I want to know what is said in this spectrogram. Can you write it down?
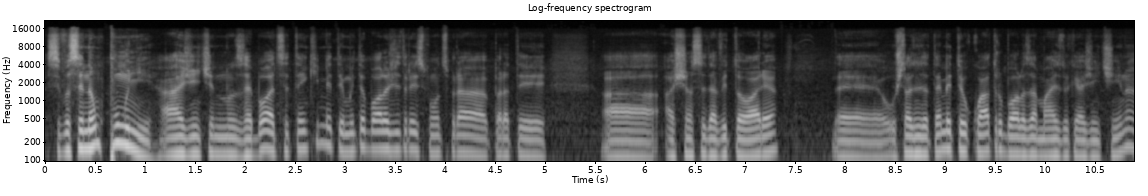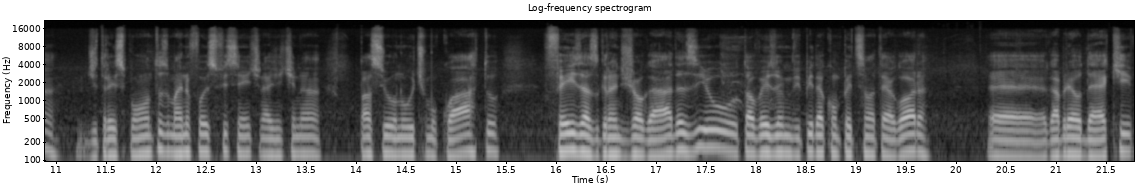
se você não pune a Argentina nos rebotes, você tem que meter muita bola de três pontos para ter a, a chance da vitória. É, os Estados Unidos até meteu quatro bolas a mais do que a Argentina, de três pontos, mas não foi o suficiente. Né? A Argentina passeou no último quarto, fez as grandes jogadas e o talvez o MVP da competição até agora, é, Gabriel Deck,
